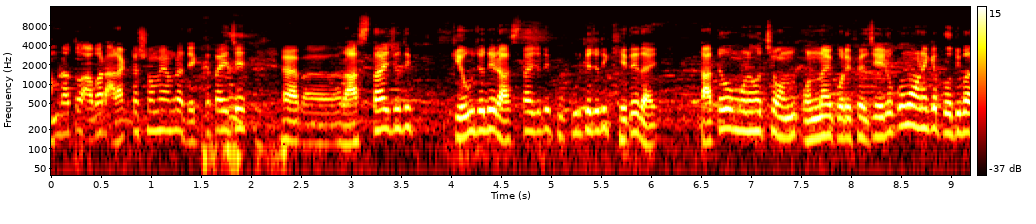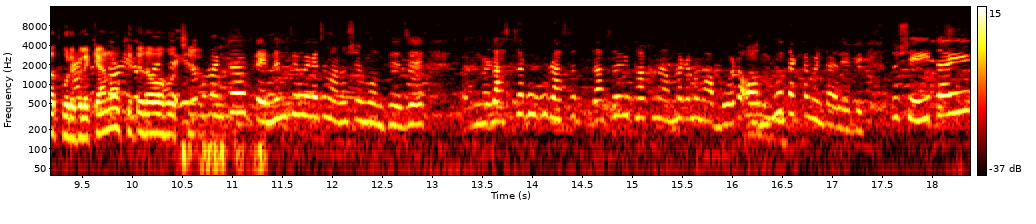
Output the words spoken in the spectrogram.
আমরা তো আবার আরেকটা সময় আমরা দেখতে পাই যে রাস্তায় যদি কেউ যদি রাস্তায় যদি কুকুরকে যদি খেতে দেয় তাতেও মনে হচ্ছে অন- অন্যায় করে ফেলছে। এরকমও অনেকে প্রতিবাদ করে ফেলে। কেন খেতে দেওয়া হচ্ছে? এরকম একটা টেন্ডেন্সি হয়ে গেছে মানুষের মধ্যে যে রাস্তা কুকুর রাস্তা রাস্তায় থাক না আমরা কেন ভাববো? এটা অদ্ভুত একটা মেন্টালিটি তো সেইটাই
